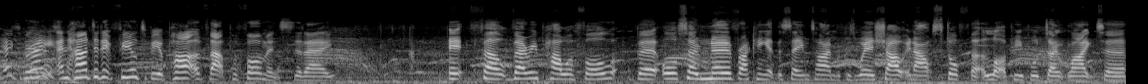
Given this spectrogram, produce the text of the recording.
Yeah, great. And how did it feel to be a part of that performance today? It felt very powerful but also nerve wracking at the same time because we're shouting out stuff that a lot of people don't like to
